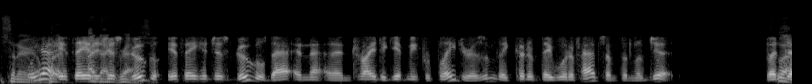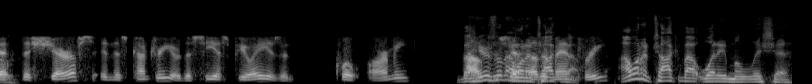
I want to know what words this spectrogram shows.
scenario. Well, yeah, if they had just Googled, if they had just Googled that and and tried to get me for plagiarism, they could have they would have had something legit. But well, the, the sheriffs in this country or the CSPOA is a quote army. But here's what I want to talk about. Free? I want to talk about what a militia,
